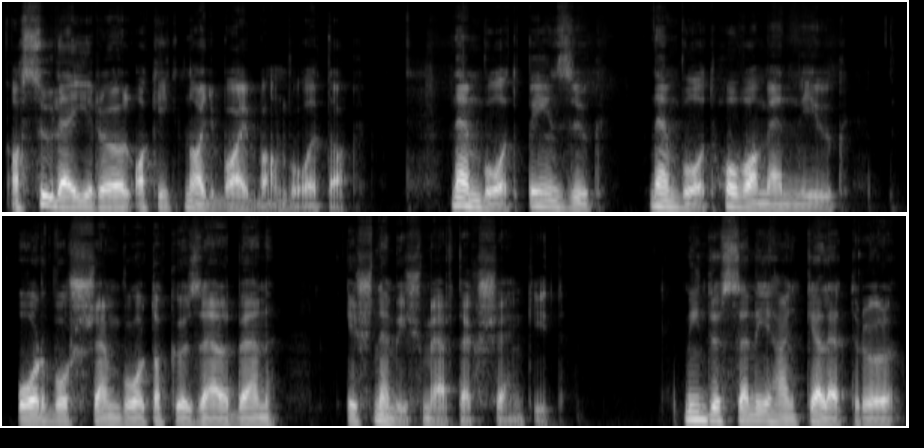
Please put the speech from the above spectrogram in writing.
A szüleiről, akik nagy bajban voltak. Nem volt pénzük, nem volt hova menniük, orvos sem volt a közelben, és nem ismertek senkit. Mindössze néhány keletről,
